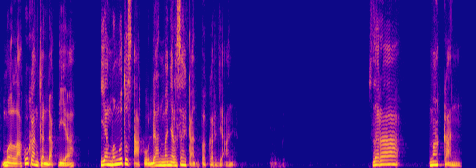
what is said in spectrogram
melakukan kehendak dia yang mengutus aku dan menyelesaikan pekerjaannya. Saudara, makan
